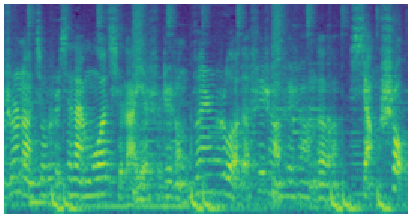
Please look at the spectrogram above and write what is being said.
之呢，就是现在摸起来也是这种温热的，非常非常的享受。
